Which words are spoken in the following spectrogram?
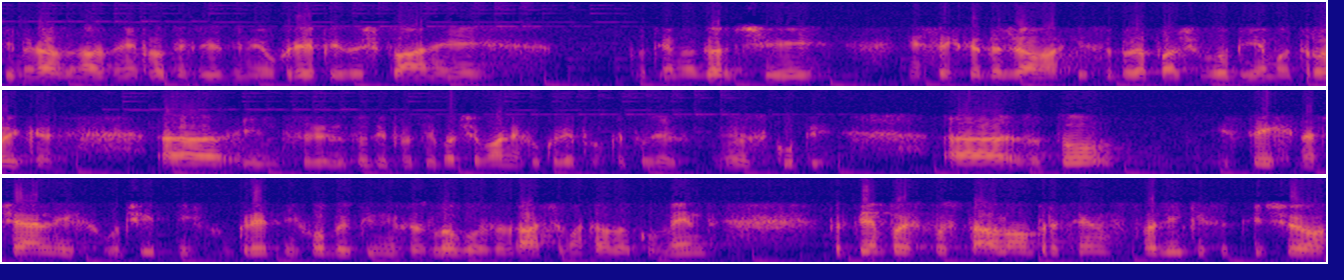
temi raznimi protikriznimi ukrepi v Španiji, potem na Grčiji in vseh teh državah, ki so bile pač v objemu trojke uh, in seveda tudi proti pačevanju ukrepov, ki to je uh, skupaj. Uh, zato iz teh načelnih, očitnih, konkretnih, objektivnih razlogov zavračamo ta dokument, pri tem pa izpostavljamo predvsem stvari, ki se tičejo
